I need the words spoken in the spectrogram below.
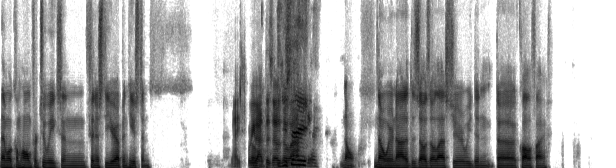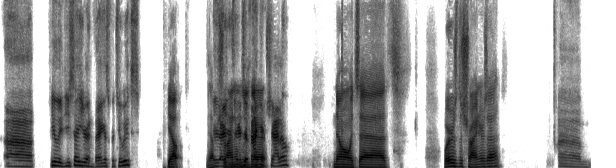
then we'll come home for two weeks and finish the year up in houston Nice. Were you Oh. at the Zozo you say- last year? no no we're not at the zozo last year we didn't uh qualify Uh, Feely, did you say you're in Vegas for two weeks? yep yep Is, is- shriners is is it back there. at Shadow? no it's at where's the shriners at Um,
